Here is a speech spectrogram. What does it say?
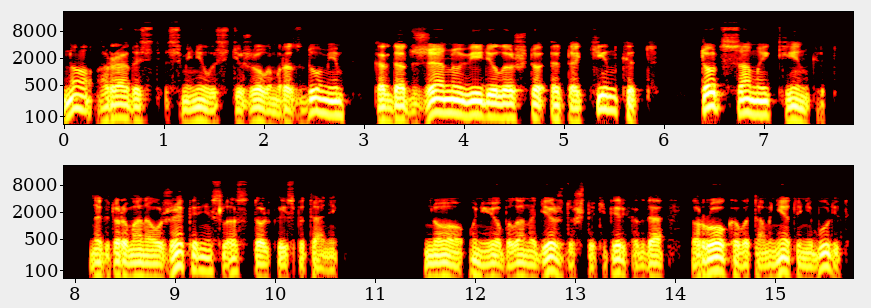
Но радость сменилась тяжелым раздумьем, когда Джен увидела, что это Кинкет, тот самый Кинкет, на котором она уже перенесла столько испытаний. Но у нее была надежда, что теперь, когда Рокова там нет и не будет,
